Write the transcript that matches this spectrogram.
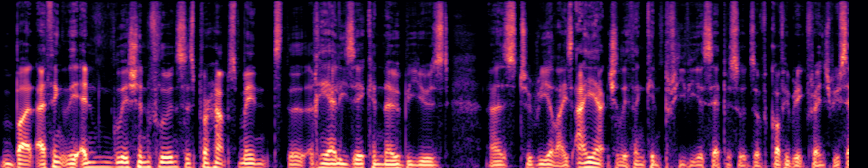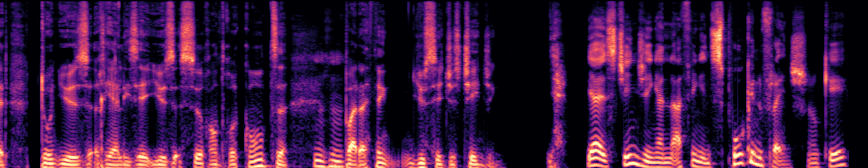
But I think the English influence has perhaps meant that réaliser can now be used as to realize. I actually think in previous episodes of Coffee Break French, we said don't use réaliser, use se rendre compte. Mm-hmm. But I think usage is changing. Yeah. Yeah, it's changing, and I think in spoken French, okay,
